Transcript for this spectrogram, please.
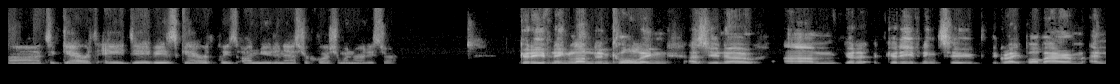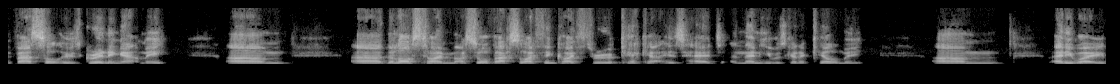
uh, to Gareth A. Davies. Gareth, please unmute and ask your question when ready, sir. Good evening, London calling, as you know. Um, good good evening to the great Bob Arum and Vassal, who's grinning at me. Um, uh, the last time I saw Vassal, I think I threw a kick at his head, and then he was going to kill me. Um, anyway,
